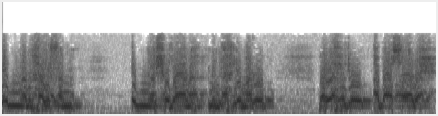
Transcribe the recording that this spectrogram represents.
ابن الهيثم ابن شبانة من أهل مرو ويهجو أبا صالح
